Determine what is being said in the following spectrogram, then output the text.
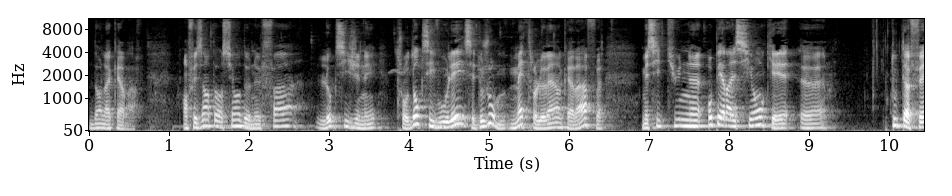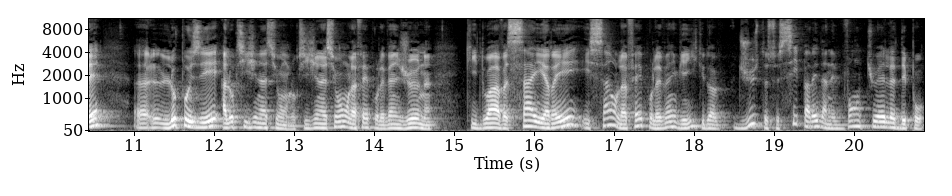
dans la carafe en faisant attention de ne pas l'oxygéner trop. Donc, si vous voulez, c'est toujours mettre le vin en carafe, mais c'est une opération qui est euh, tout à fait euh, l'opposé à l'oxygénation. L'oxygénation, on l'a fait pour les vins jeunes qui doivent s'aérer, et ça, on l'a fait pour les vins vieillis qui doivent juste se séparer d'un éventuel dépôt.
